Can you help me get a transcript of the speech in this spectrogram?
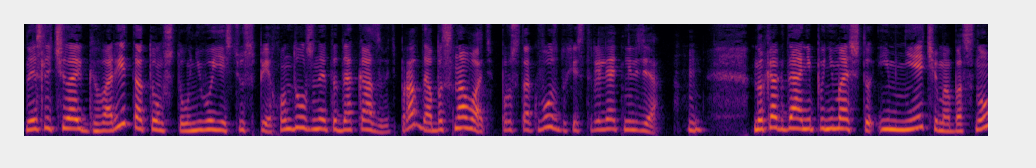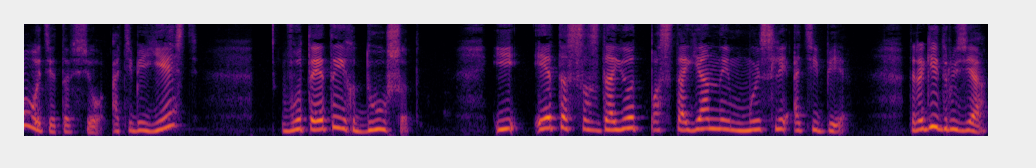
Но если человек говорит о том, что у него есть успех, он должен это доказывать, правда, обосновать. Просто так в воздухе стрелять нельзя. Но когда они понимают, что им нечем обосновывать это все, а тебе есть, вот это их душит. И это создает постоянные мысли о тебе. Дорогие друзья,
